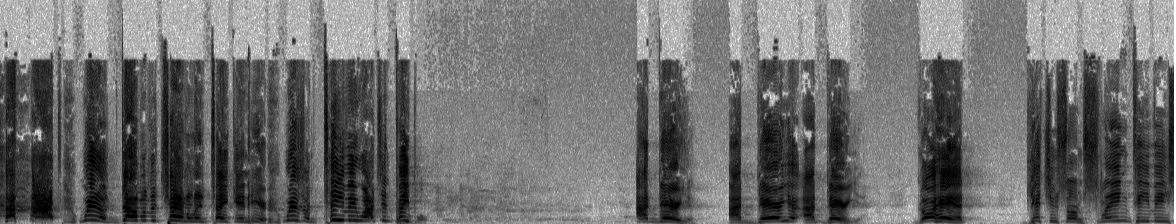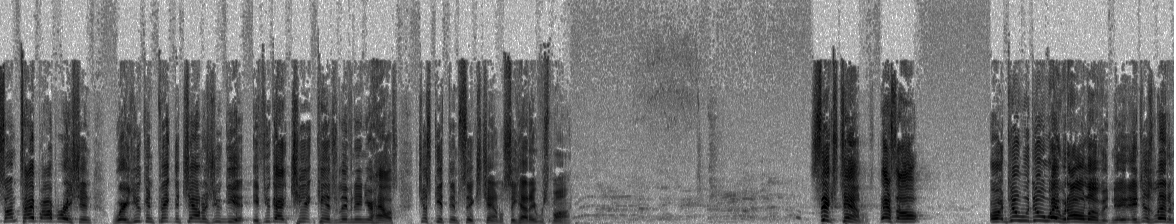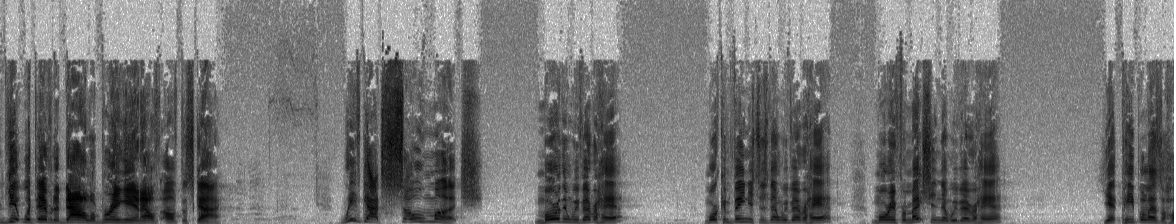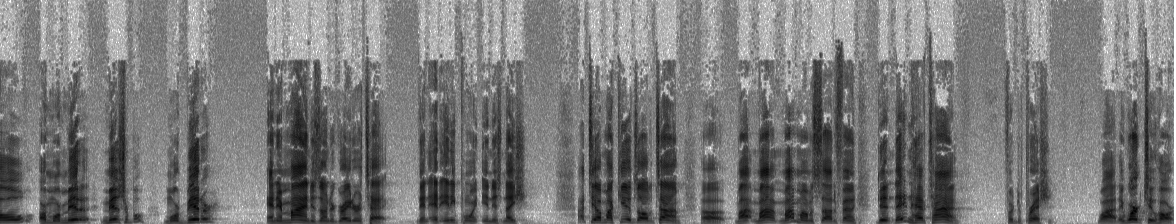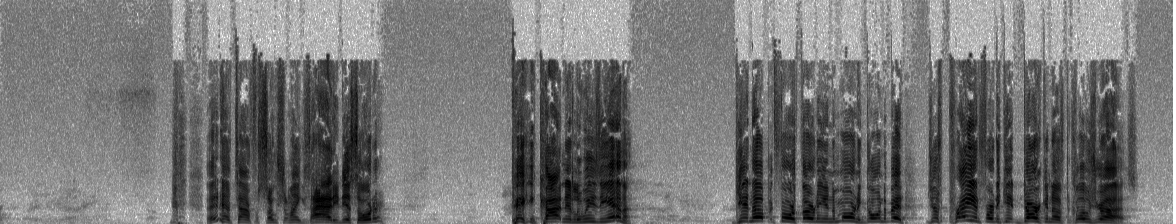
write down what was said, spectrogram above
We have doubled the channel intake in here. We're some TV watching people. I dare you. I dare you. I dare you. Go ahead, get you some sling TV, some type of operation where you can pick the channels you get. If you got kids living in your house, just get them six channels, see how they respond. Six channels, that's all. Or do, do away with all of it and, and just let them get whatever the dial will bring in off, off the sky. We've got so much more than we've ever had more conveniences than we've ever had, more information than we've ever had. Yet people as a whole are more miserable, more bitter, and their mind is under greater attack than at any point in this nation. I tell my kids all the time, uh, my, my, my mama's side of the family, didn't, they didn't have time for depression. Why? They worked too hard. they didn't have time for social anxiety disorder. Picking cotton in Louisiana getting up at 4.30 in the morning, going to bed, just praying for it to get dark enough to close your eyes.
